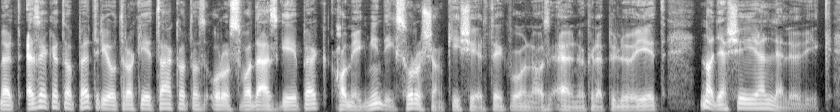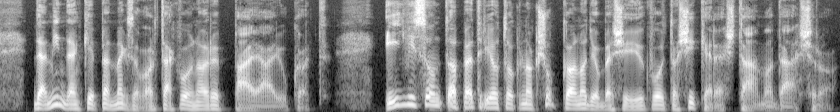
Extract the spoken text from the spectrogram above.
mert ezeket a Patriot rakétákat az orosz vadászgépek, ha még mindig szorosan kísérték volna az elnök repülőjét, nagy eséllyel lelövik, de mindenképpen megzavarták volna a röppályájukat. Így viszont a patriotoknak sokkal nagyobb esélyük volt a sikeres támadásra.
